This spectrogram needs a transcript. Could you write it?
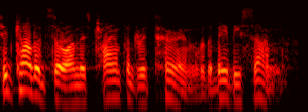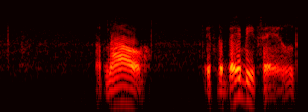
She'd counted so on this triumphant return with a baby son. But now, if the baby failed,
